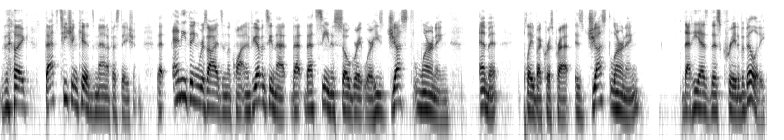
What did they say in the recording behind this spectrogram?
like that's teaching kids manifestation. That anything resides in the quantum. If you haven't seen that, that that scene is so great where he's just learning. Emmet, played by Chris Pratt, is just learning that he has this creative ability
